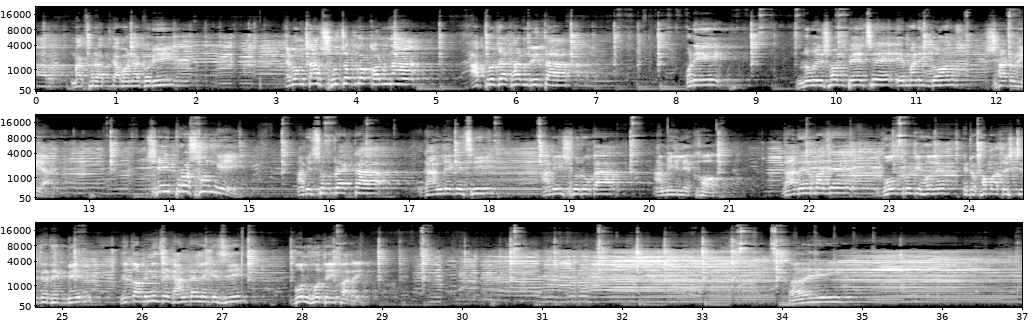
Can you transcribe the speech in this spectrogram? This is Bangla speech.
তার মাখরাত কামনা করি এবং তার সুযোগ্য কন্যা আফরোজা খান রীতা, উনি নমিনেশন পেয়েছে এ মানিকগঞ্জ, সাটুরিয়া। সেই প্রসঙ্গে আমি ছোট্ট একটা গান লিখেছি, আমি সুরকার, আমি লেখক। গানের মাঝে ভুল ত্রুটি হলে একটু ক্ষমা দৃষ্টিতে দেখবেন, যেহেতু আমি নিজে গানটা লিখেছি, ভুল হতেই পারে।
